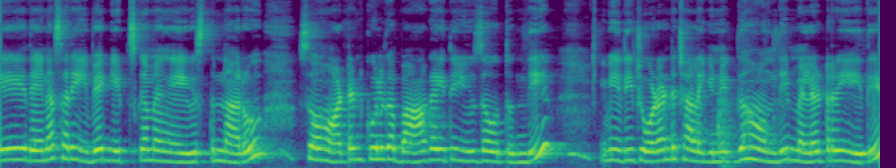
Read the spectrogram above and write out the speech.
ఏదైనా సరే ఇవే గిఫ్ట్స్గా మేము ఇస్తున్నారు. సో హాట్ అండ్ కూల్గా బాగా అయితే యూజ్ అవుతుంది. ఇవి ఇది చూడండి చాలా యూనిక్గా ఉంది. మిలిటరీ ఇది.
